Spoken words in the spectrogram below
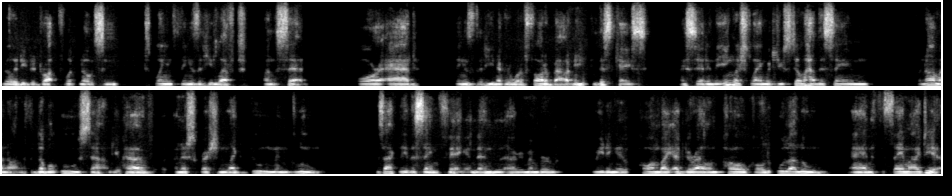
ability to drop footnotes and explain things that he left unsaid or add things that he never would have thought about. In this case, I said in the English language, you still have the same phenomenon with the double oo sound. You have an expression like doom and gloom, exactly the same thing. And then I remember reading a poem by Edgar Allan Poe called Ulalume, and it's the same idea.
